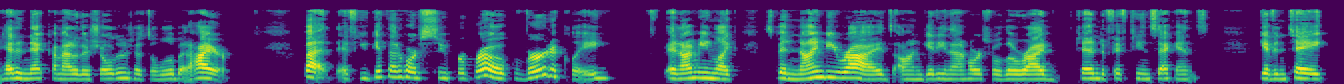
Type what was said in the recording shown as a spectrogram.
head and neck come out of their shoulders just a little bit higher. But if you get that horse super broke vertically, and I mean like spend 90 rides on getting that horse, well, they'll ride 10 to 15 seconds give and take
